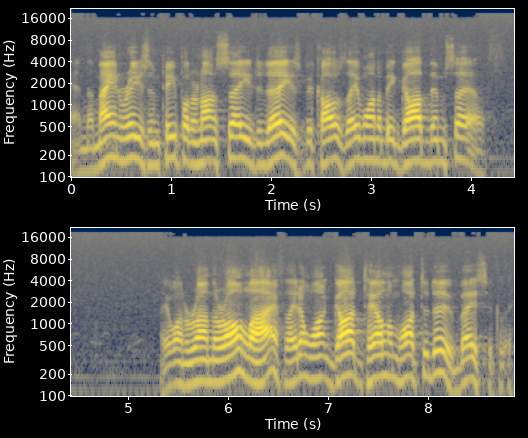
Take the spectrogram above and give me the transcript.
And the main reason people are not saved today is because they want to be God themselves. They want to run their own life. They don't want God telling them what to do, basically.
